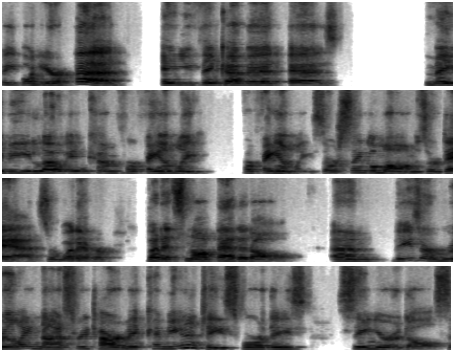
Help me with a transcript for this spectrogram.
people hear HUD and you think of it as maybe low income for family for families or single moms or dads or whatever, but it's not that at all. Um, these are really nice retirement communities for these senior adults,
